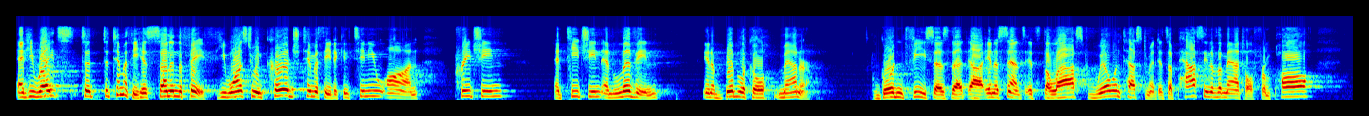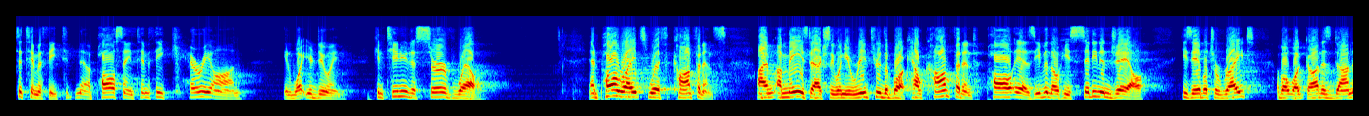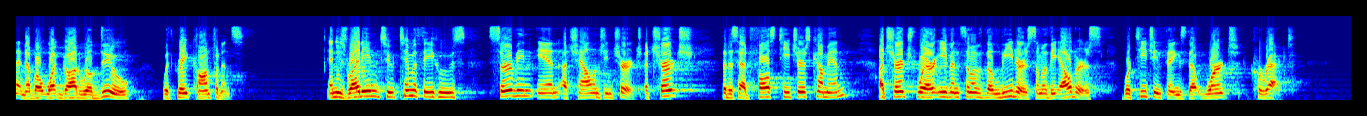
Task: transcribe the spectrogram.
And he writes to, to, Timothy, his son in the faith. He wants to encourage Timothy to continue on preaching and teaching and living in a biblical manner. Gordon Fee says that, uh, in a sense, it's the last will and testament. It's a passing of the mantle from Paul to Timothy. Uh, Paul saying, Timothy, carry on in what you're doing, continue to serve well. And Paul writes with confidence. I'm amazed, actually, when you read through the book, how confident Paul is, even though he's sitting in jail. He's able to write about what God has done and about what God will do with great confidence. And he's writing to Timothy, who's serving in a challenging church, a church that has had false teachers come in, a church where even some of the leaders, some of the elders, were teaching things that weren't correct.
